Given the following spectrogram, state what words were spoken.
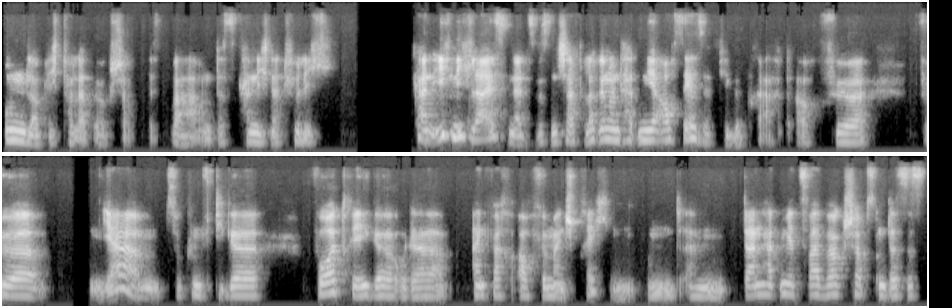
unglaublich toller Workshop war. Und das kann ich natürlich, kann ich nicht leisten als Wissenschaftlerin und hat mir auch sehr, sehr viel gebracht, auch für, für ja, zukünftige Vorträge oder einfach auch für mein Sprechen. Und ähm, dann hatten wir zwei Workshops und das ist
